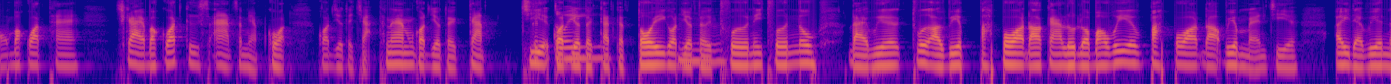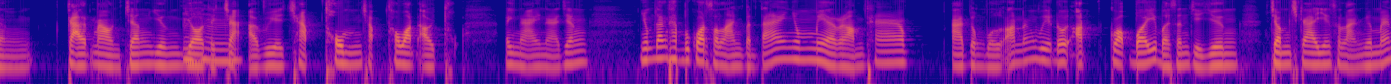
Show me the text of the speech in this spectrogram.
ងរបស់គាត់ថាឆ្កែរបស់គាត់គឺស្អាតសម្រាប់គាត់គាត់យកទៅចាក់ថ្នាំគាត់យកទៅកាត់ ជាកតុយគាត់យកទៅកាត់កតុយគាត់យកទៅ Mhm. ធ្វើនេះធ្វើនោះដែលវាធ្វើឲ្យវាប៉ះពាល់ដល់ការលូតលាស់របស់វាប៉ះពាល់ដល់វាមិនមែនជាអីដែលវានឹងកើតមកអញ្ចឹងយើងយកទៅ Mhm. ចាក់ឲ្យវាឆាប់ធំឆាប់ធាត់ឲ្យធអីណាអីណាអញ្ចឹងខ្ញុំដឹងថាពួកគាត់ស្រឡាញ់ប៉ុន្តែខ្ញុំមានអារម្មណ៍ថាអាចទង្វើអត់ហ្នឹងវាដូចអត់គប្បីបើសិនជាយើងចំឆ្កែយើងស្រឡាញ់វាមែន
